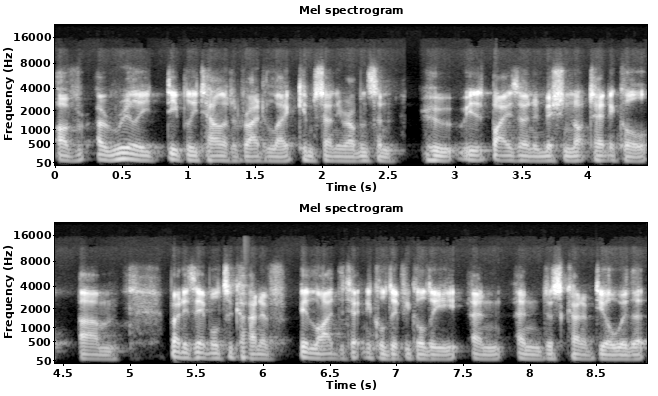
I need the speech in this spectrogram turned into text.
of a really deeply talented writer like Kim Stanley Robinson, who is by his own admission not technical, um, but is able to kind of elide the technical difficulty and and just kind of deal with it,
